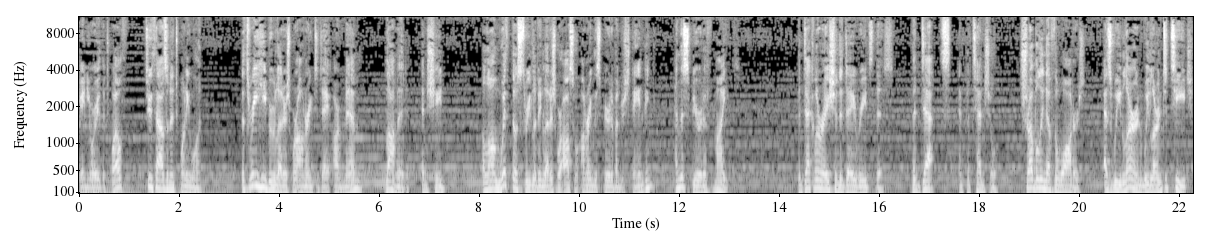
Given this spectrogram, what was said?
January the 12th, 2021. The three Hebrew letters we're honoring today are Mem, Lamed, and Shin. Along with those three living letters, we're also honoring the spirit of understanding and the spirit of might. The declaration today reads this The depths and potential, troubling of the waters. As we learn, we learn to teach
